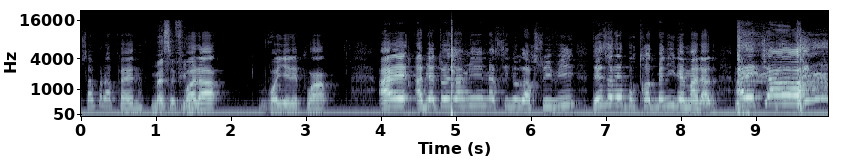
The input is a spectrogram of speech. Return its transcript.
Ça vaut la peine. Mais c'est fini. Voilà. Voyez les points. Allez, à bientôt les amis. Merci de nous avoir suivis. Désolé pour Trotmany, il est malade. Allez, ciao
